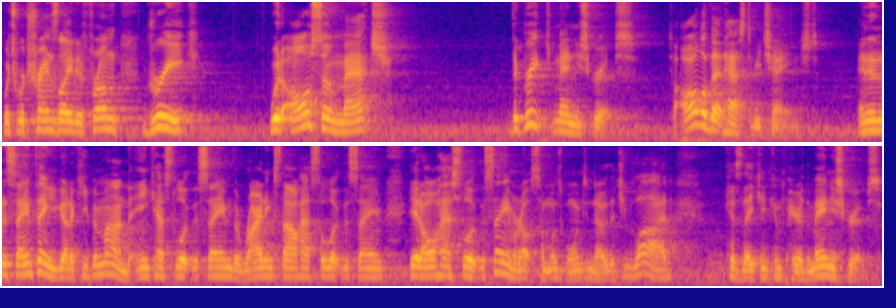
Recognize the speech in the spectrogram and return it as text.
which were translated from Greek, would also match the Greek manuscripts. So all of that has to be changed. And then the same thing, you got to keep in mind the ink has to look the same, the writing style has to look the same, it all has to look the same, or else someone's going to know that you lied because they can compare the manuscripts.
